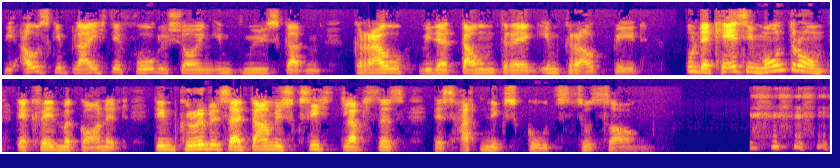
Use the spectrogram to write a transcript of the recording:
wie ausgebleichte Vogelscheuchen im Gemüsgarten, grau wie der Daumträg im Krautbeet. Und der Käse im Mondrom, der quält mir gar nicht. Dem Grübbel seit damisch Gesicht glaubst das, das hat nix Guts zu sagen.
